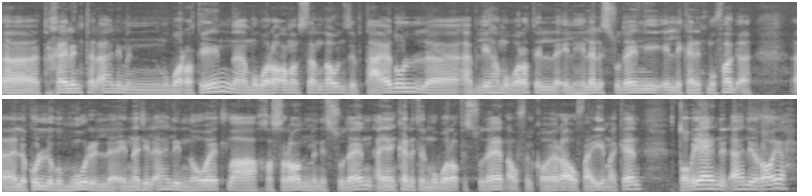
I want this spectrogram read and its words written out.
آه تخيل أنت الأهلي من مباراتين مباراة أمام سان داونز بتعادل آه قبليها مباراة الهلال السوداني اللي كانت مفاجأة آه لكل جمهور النادي الأهلي إن هو يطلع خسران من السودان ايا كانت المباراة في السودان أو في القاهرة أو في أي مكان. طبيعي إن الأهلي رايح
